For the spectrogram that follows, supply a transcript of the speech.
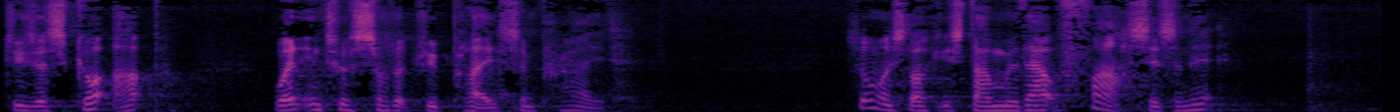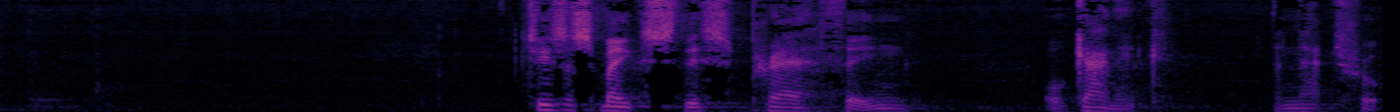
Jesus got up, went into a solitary place, and prayed. It's almost like it's done without fuss, isn't it? Jesus makes this prayer thing organic and natural.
